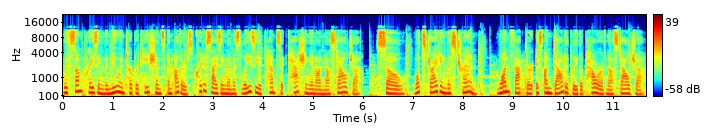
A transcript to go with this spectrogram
with some praising the new interpretations and others criticizing them as lazy attempts at cashing in on nostalgia. So, what's driving this trend? One factor is undoubtedly the power of nostalgia.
